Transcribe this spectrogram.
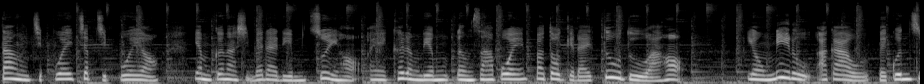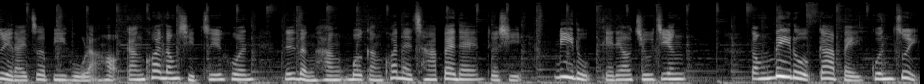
当一杯接一杯哦，要毋过若是要来啉水吼，诶，可能啉两三杯，腹肚过来肚肚啊吼。用秘鲁啊，甲有白滚水来做比喻啦吼，共款拢是水分，这两项无共款的差别呢，就是秘鲁加了酒精。当秘鲁甲白滚水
